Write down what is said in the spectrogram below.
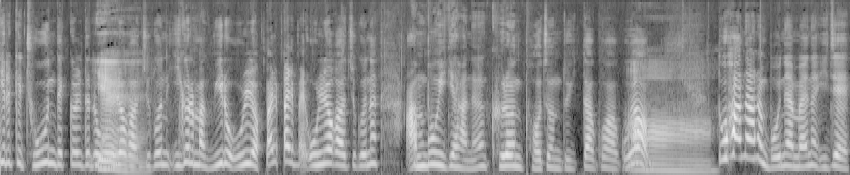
이렇게 좋은 댓글들을 예. 올려가지고는 이걸 막 위로 올려 빨리빨리 올려가지고는 안 보이게 하는 그런 버전도 있다고 하고요 아... 또 하나는 뭐냐면은 이제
